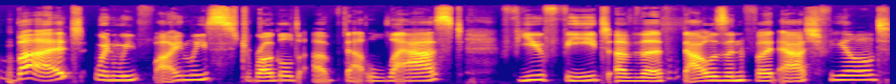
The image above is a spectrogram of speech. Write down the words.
but when we finally struggled up that last few feet of the thousand foot ash field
